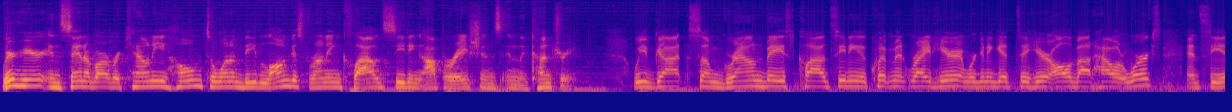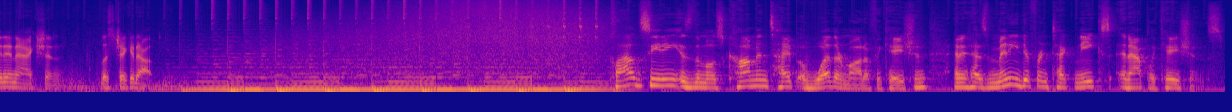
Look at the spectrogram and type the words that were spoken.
We're here in Santa Barbara County, home to one of the longest running cloud seeding operations in the country. We've got some ground-based cloud seeding equipment right here and we're gonna get to hear all about how it works and see it in action. Let's check it out. Cloud seeding is the most common type of weather modification and it has many different techniques and applications.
